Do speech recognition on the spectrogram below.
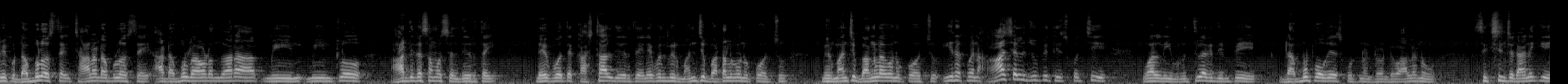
మీకు డబ్బులు వస్తాయి చాలా డబ్బులు వస్తాయి. ఆ డబ్బులు రావడం ద్వారా మీ మీ ఇంట్లో ఆర్థిక సమస్యలు తీరుతాయి. లేకపోతే కష్టాలు తీరుతాయి. లేకపోతే మీరు మంచి బట్టలు కొనుక్కోవచ్చు మీరు మంచి బంగ్లా కొనుక్కోవచ్చు. ఈ రకమైన ఆశలు చూపి తీసుకొచ్చి వాళ్ళని ఈ వృత్తిలోకి దింపి డబ్బు పోగేసుకుంటున్నటువంటి వాళ్ళను శిక్షించడానికి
